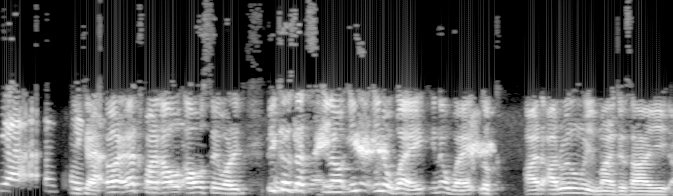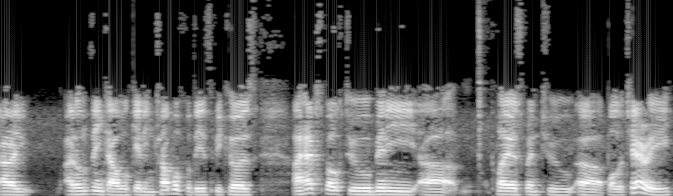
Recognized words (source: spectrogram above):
yeah. Okay, that. all right, that's fine. I'll, I'll say what it because that's you know in a, in a way in a way. Look, I, I don't really mind because I I I don't think I will get in trouble for this because I have spoke to many uh, players went to uh, Bollettieri,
